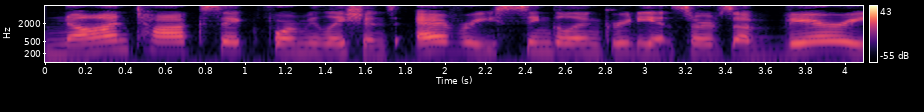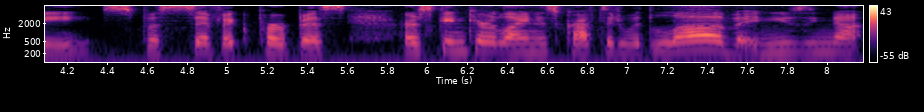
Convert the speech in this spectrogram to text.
non toxic formulations. Every single ingredient serves a very specific purpose. Our skincare line is crafted with love and using not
